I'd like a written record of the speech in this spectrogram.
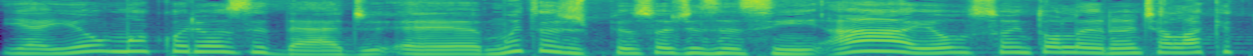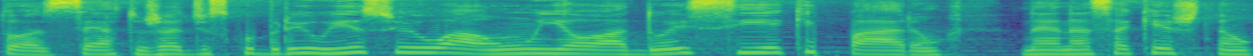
E aí uma curiosidade, é, muitas pessoas dizem assim, ah, eu sou intolerante à lactose, certo? Já descobriu isso e o A1 e o A2 se equiparam né, nessa questão.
